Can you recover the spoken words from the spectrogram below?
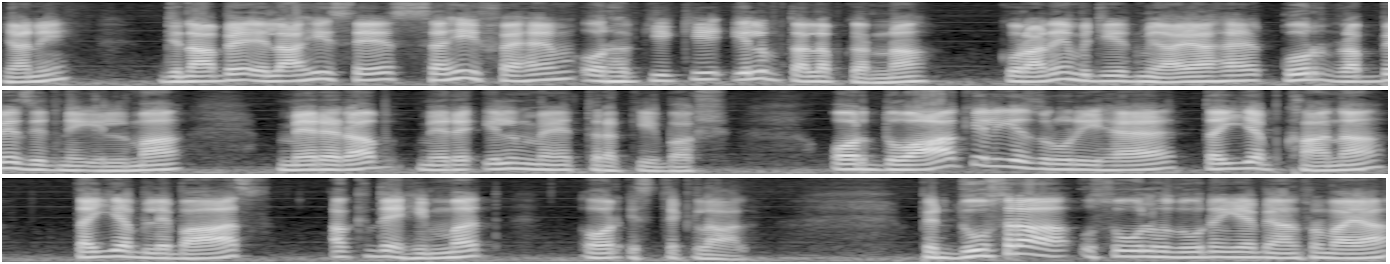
یعنی جناب الہی سے صحیح فہم اور حقیقی علم طلب کرنا۔ قرآن مجید میں آیا ہے، قر رب ضدنی علما، میرے رب میرے علم میں ترقی بخش۔ اور دعا کے لیے ضروری ہے، طیب کھانا طیب لباس، عقد ہمت اور استقلال۔ پھر دوسرا اصول حضور نے یہ بیان فرمایا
